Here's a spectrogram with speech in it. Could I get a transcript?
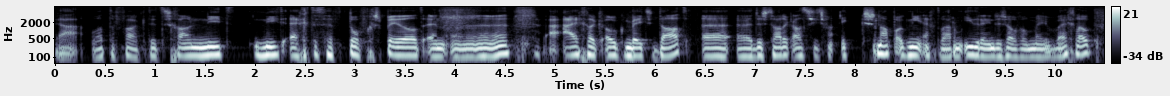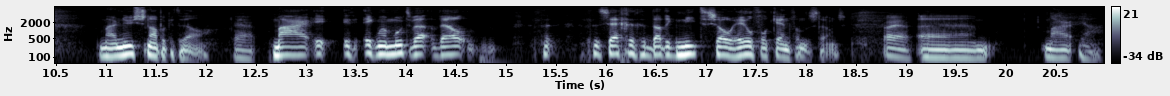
ja, what the fuck, dit is gewoon niet, niet echt het heeft tof gespeeld en eh, eigenlijk ook een beetje dat. Eh, dus toen had ik altijd zoiets van, ik snap ook niet echt waarom iedereen er zoveel mee wegloopt, maar nu snap ik het wel. Ja. Maar ik, ik, ik moet wel, wel zeggen dat ik niet zo heel veel ken van de Stones. Oh ja. Ehm, maar ja,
